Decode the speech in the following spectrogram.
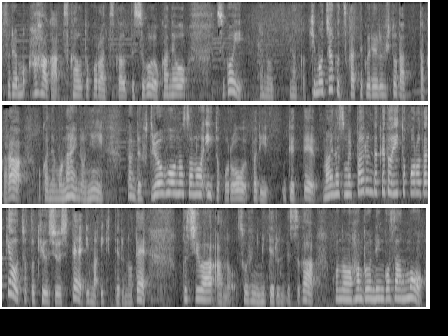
それも母が使うところは使うってすごいお金をすごいあのなんか気持ちよく使ってくれる人だったからお金もないのになんで両方のそのいいところをやっぱり受けてマイナスもいっぱいあるんだけどいいところだけをちょっと吸収して今生きているので私はあのそういうふうに見てるんですがこの半分りんごさんも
